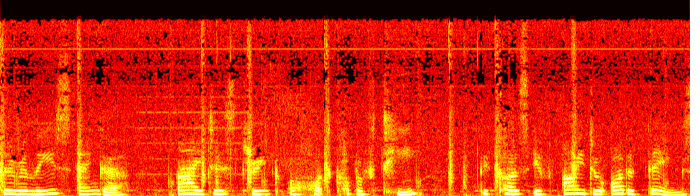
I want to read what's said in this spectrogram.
To release anger, I just drink a hot cup of tea because if I do other things,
